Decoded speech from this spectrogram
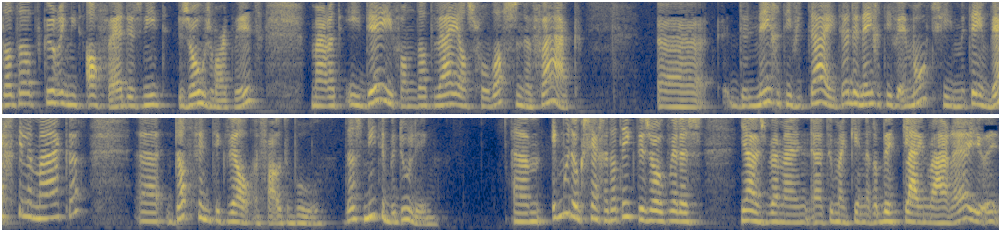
dat, dat keur ik niet af. Hè. Het is niet zo zwart-wit. Maar het idee van dat wij als volwassenen vaak de negativiteit, hè, de negatieve emotie meteen weg willen maken, dat vind ik wel een foute boel. Dat is niet de bedoeling. Um, ik moet ook zeggen dat ik dus ook wel eens juist bij mijn, uh, toen mijn kinderen klein waren, hè,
